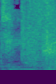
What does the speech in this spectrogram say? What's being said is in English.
Team's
